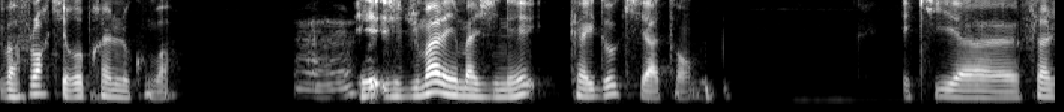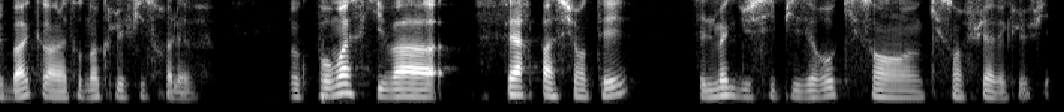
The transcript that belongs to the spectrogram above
Il va falloir qu'il reprenne le combat. Mhm. Et j'ai du mal à imaginer Kaido qui attend et qui euh, flashback en attendant que Luffy se relève. Donc pour moi, ce qui va faire patienter, c'est le mec du CP0 qui s'en- qui s'enfuit avec Luffy.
